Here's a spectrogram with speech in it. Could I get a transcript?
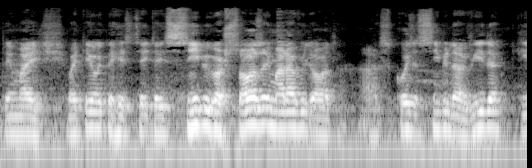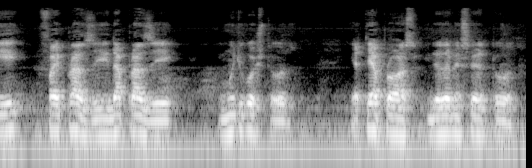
Tem mais, vai ter outra receita aí simples, gostosa e maravilhosa. As coisas simples da vida que faz prazer, dá prazer muito gostoso. E até a próxima. Que Deus abençoe a todos.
